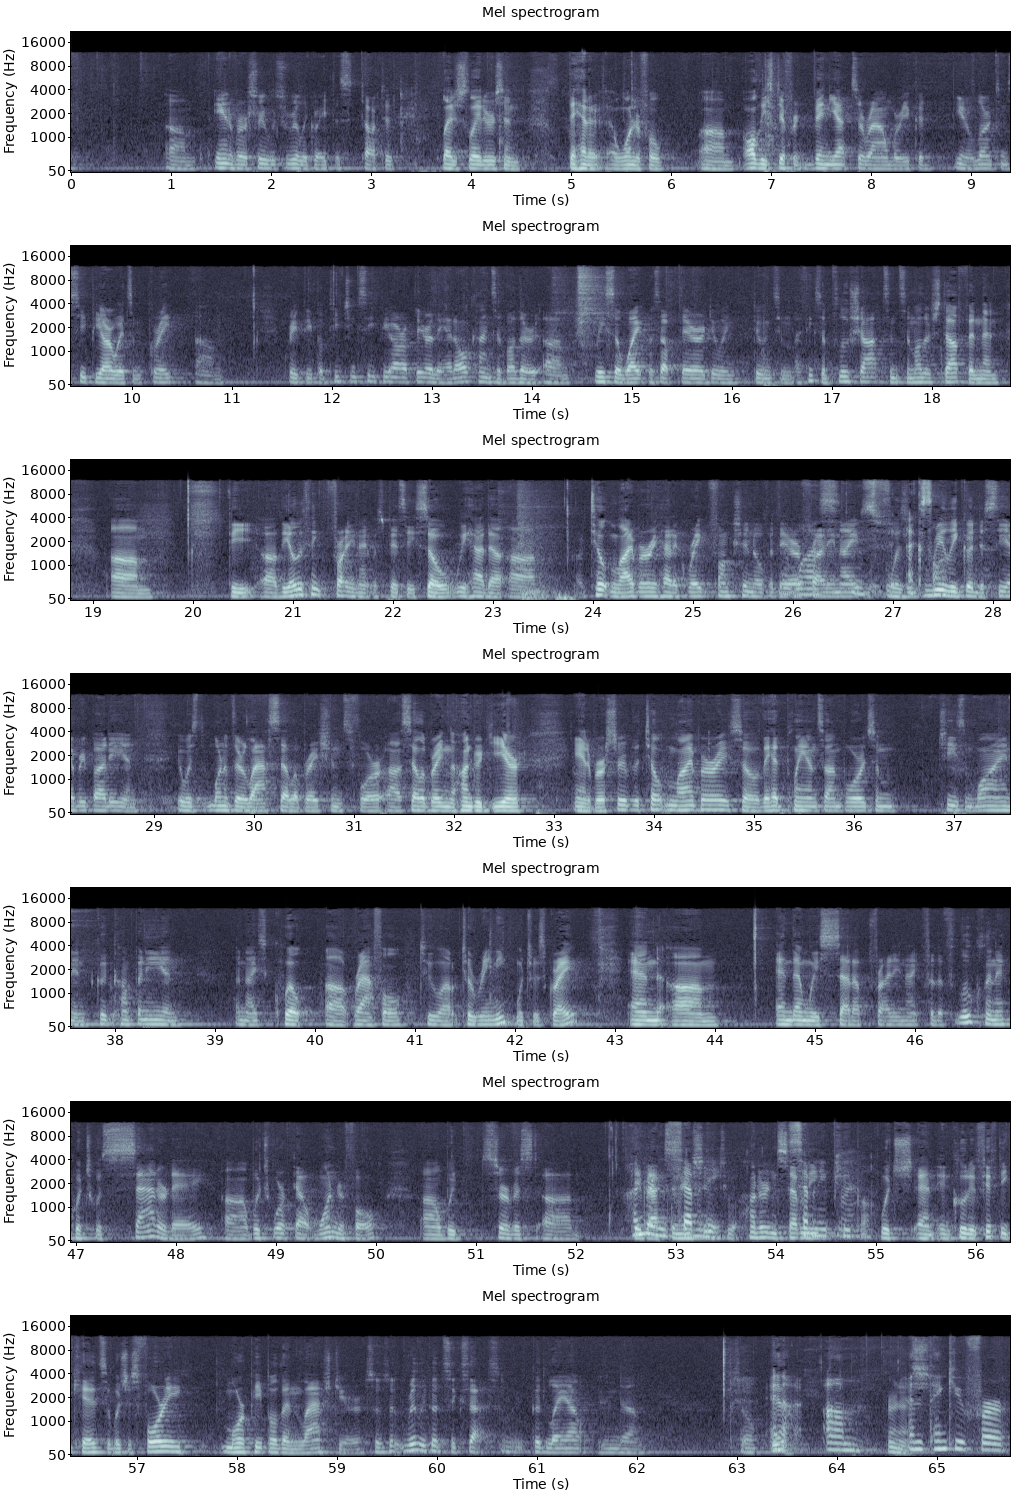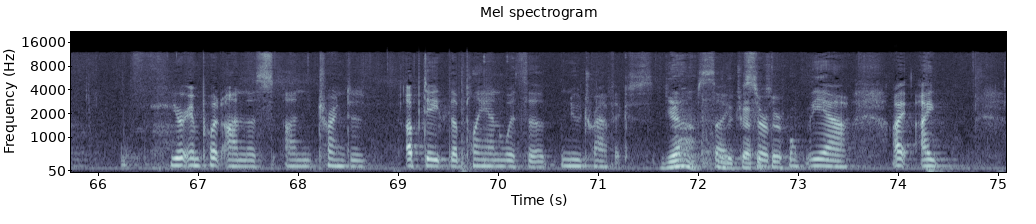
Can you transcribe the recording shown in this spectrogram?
um, anniversary, which was really great to s- talk to legislators, and they had a a wonderful, um, all these different vignettes around where you could, you know, learn some CPR. We had some great, um, great people teaching CPR up there. They had all kinds of other, um, Lisa White was up there doing, doing some, I think some flu shots and some other stuff, and then um, the, uh, the other thing, Friday night was busy, so we had a, um, Tilton Library had a great function over there was. Friday It night. was It was really good to see everybody, and it was one of their last celebrations for uh, celebrating the 100-year anniversary of the Tilton Library, so they had plans on board, some cheese and wine and good company, and a nice quilt uh, raffle to, uh, to Rini, which was great. And, um, and then we set up Friday night for the flu clinic, which was Saturday, uh, which worked out wonderful. Uh, We serviced uh, the 170. vaccination to 170 70 people. which, and included 50 kids, which is 40 more people than last year. So it's a really good success, good layout, and um, so, And, yeah, um, very and thank you for your input on this, on trying to update the plan with the new traffic. s- Yeah, um, with the traffic cir- circle? Yeah, I, I,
